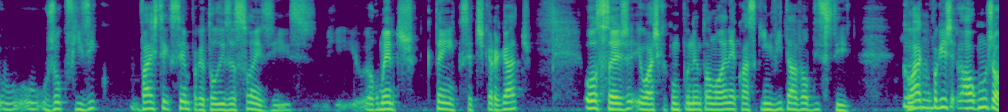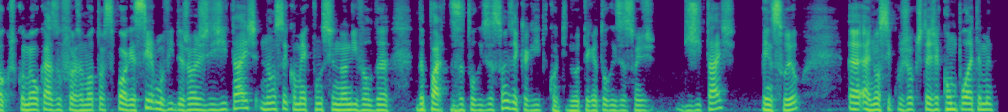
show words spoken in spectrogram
o, o, o jogo físico, vais ter sempre atualizações e, e elementos que têm que ser descarregados. Ou seja, eu acho que a componente online é quase que inevitável de existir. Claro uhum. que para alguns jogos, como é o caso do Forza Motorsport, a ser movido a jogos digitais, não sei como é que funciona a nível da, da parte das atualizações, acredito que continua a ter atualizações digitais, penso eu, a, a não ser que o jogo esteja completamente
